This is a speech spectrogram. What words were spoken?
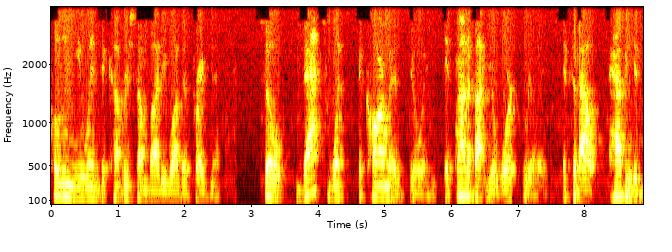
pulling you in to cover somebody while they're pregnant. So that's what the karma is doing. It's not about your work really. It's about having to,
